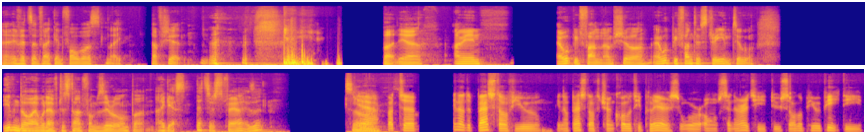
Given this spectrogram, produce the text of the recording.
Uh, if it's a fucking Phobos, like tough shit. but yeah, I mean, it would be fun. I'm sure it would be fun to stream too. Even though I would have to start from zero, but I guess that's just fair, is it? So Yeah, but uh, you know the best of you, you know, best of tranquility players or on Serenity do solo PvP. The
